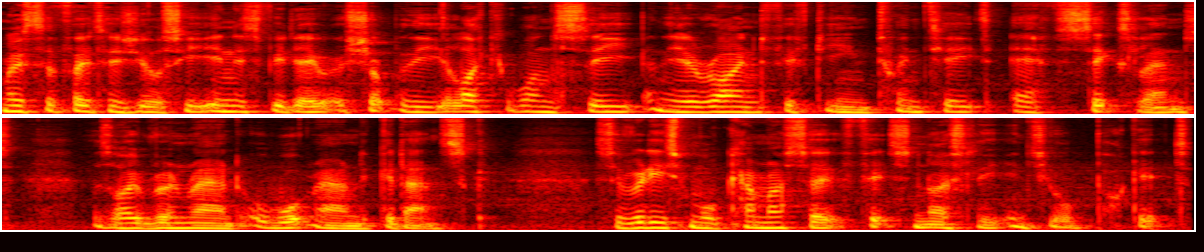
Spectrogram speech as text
most of the photos you'll see in this video are shot with the Leica 1C and the Orion 15-28 f6 lens as I run around or walk around Gdansk. It's a really small camera so it fits nicely into your pocket.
